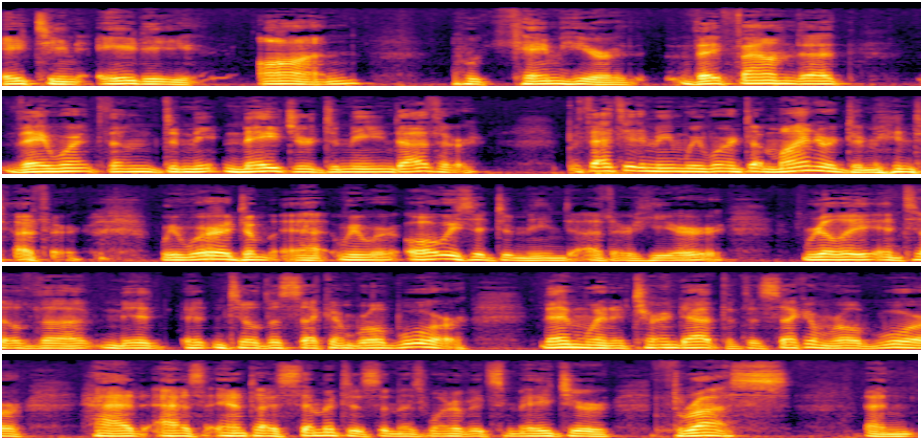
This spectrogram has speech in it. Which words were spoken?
1880 on, who came here, they found that they weren't the major demeaned other. But that didn't mean we weren't a minor demeaned other. We were a, uh, we were always a demeaned other here, really until the mid until the Second World War. Then, when it turned out that the Second World War had as anti-Semitism as one of its major thrusts and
